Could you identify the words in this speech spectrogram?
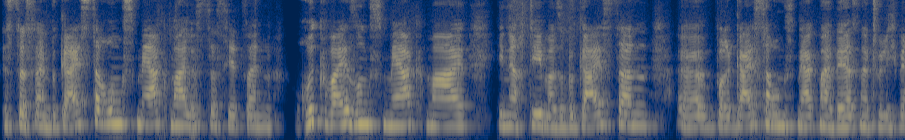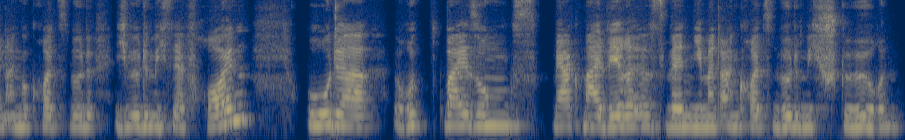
ist das ein Begeisterungsmerkmal, ist das jetzt ein Rückweisungsmerkmal, je nachdem, also begeistern, äh, Begeisterungsmerkmal wäre es natürlich, wenn angekreuzt würde, ich würde mich sehr freuen. Oder Rückweisungsmerkmal wäre es, wenn jemand ankreuzen würde, mich stören.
